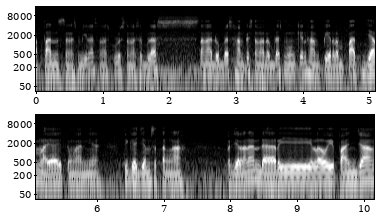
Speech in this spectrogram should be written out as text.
8, setengah 9, setengah 10, setengah 11, setengah 12, hampir setengah 12 mungkin hampir 4 jam lah ya hitungannya. 3 jam setengah perjalanan dari Lewi Panjang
